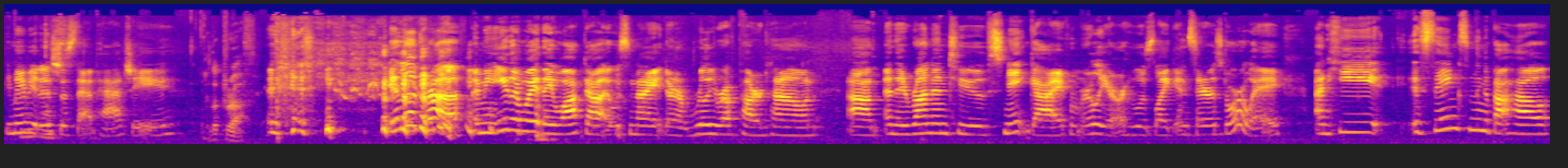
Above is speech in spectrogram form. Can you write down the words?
Maybe it is just that patchy. It looked rough. it looked rough. I mean, either way, they walked out. It was night. They're in a really rough part of town, um, and they run into Snake Guy from earlier, who was like in Sarah's doorway, and he is saying something about how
